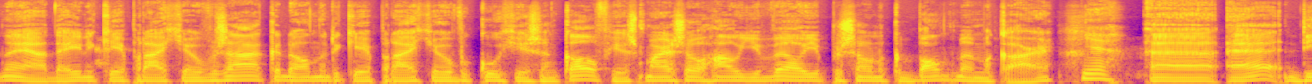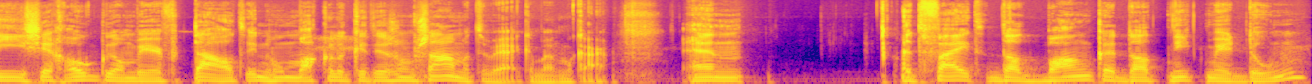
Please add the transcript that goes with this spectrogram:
nou ja, de ene keer praat je over zaken, de andere keer praat je over koetjes en kalfjes. Maar zo hou je wel je persoonlijke band met elkaar. Ja. Eh, hè, die zich ook dan weer vertaalt in hoe makkelijk het is om samen te werken met elkaar. En het feit dat banken dat niet meer doen,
